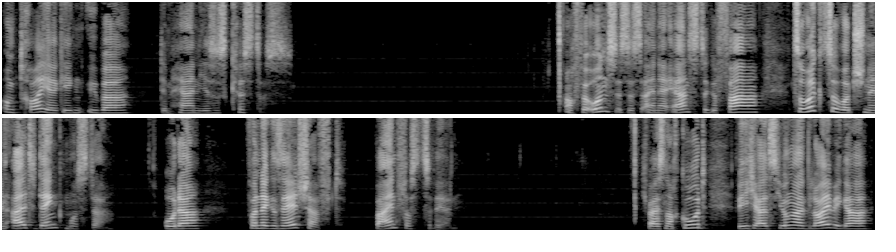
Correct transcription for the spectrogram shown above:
um Treue gegenüber dem Herrn Jesus Christus. Auch für uns ist es eine ernste Gefahr, zurückzurutschen in alte Denkmuster oder von der Gesellschaft beeinflusst zu werden. Ich weiß noch gut, wie ich als junger Gläubiger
